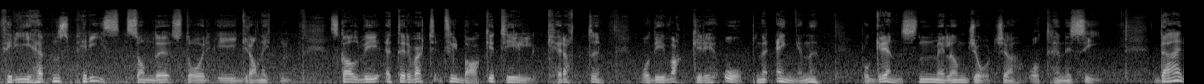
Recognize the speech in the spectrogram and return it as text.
frihetens pris, som det står i granitten, skal vi etter hvert tilbake til krattet og de vakre, åpne engene på grensen mellom Georgia og Tennessee. Der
